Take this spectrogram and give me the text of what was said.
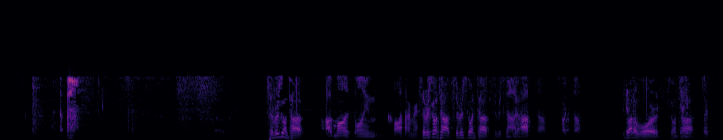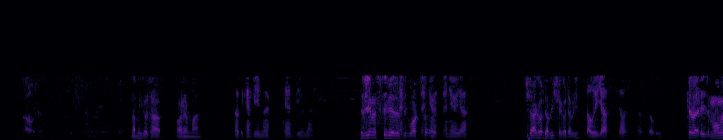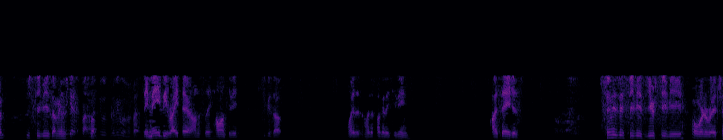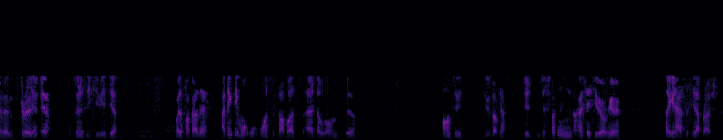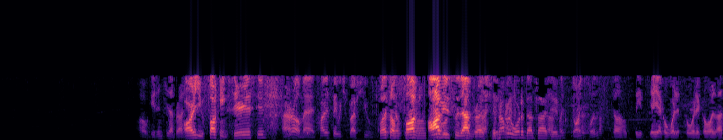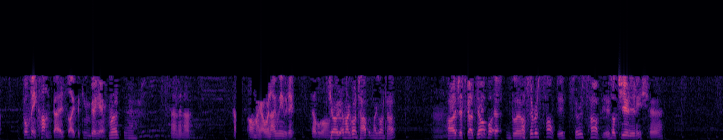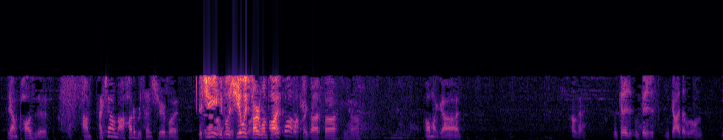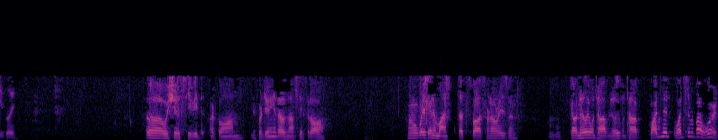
Sivir's going top. Kog'Maw is going cloth armor. Sivir's going top. Sivir's going top. Sivir's No, going top. top. No. It's hard to tell. He bought a ward. He's going Yeah, top. he- Oh, okay. Let me go top. Oh, never mind. No, they can't be in there. They can't be in there. Is he gonna CV it as he walks stand up? here, stand here, yeah. Should I go W? Should I go W? W, yes, yes, that's W. Get ready. The moment you CVs, that means. Let me move in front. They may be right there, honestly. How long TV? TV's up. Where the, where the fuck are they TVing? I say just, As soon as he CVs, you CV over to Rich and then get ready. yeah, yeah. As soon as these TVs, yeah. Where the fuck are they? I think they want, wants to stop us at double golem, too. How long TV? TV's up. Yeah. Dude, just fucking, I say TV over here. Like, it has to see that brush. Oh, you didn't see that brush. Are you fucking serious, dude? I don't know, man. It's hard to say which brush you. What the fuck? Obviously that brush. They dude. probably warded that side, dude. Let's go into this. Oh, let's leave. Yeah, yeah, go ward it, go ward it, go ward that. Don't think, come, guys. Like, they can be right here. Right there. No, they're not. Oh my god, we're not gonna be able to double golem. Joe, am I going top? Am I going top? Mm. Oh, I just got Yo, but- blue. Oh, Sivir's top, dude. Sivir's top, dude. It's up to you, Are dude. you sure? Yeah, I'm positive. I'm actually I'm not 100 percent sure, but If she if she only started one pot. Oh my god, fucking hell. oh my god. Okay. We could've, we could've just got double golem easily. Oh, we should have CV'd our golem if we're doing it. That was not safe at all. Oh, wait. Okay, never mind. That spot for no reason. Mm-hmm. No, nearly went top. Nearly went top. Why didn't it, Why did Sivir buy a ward?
